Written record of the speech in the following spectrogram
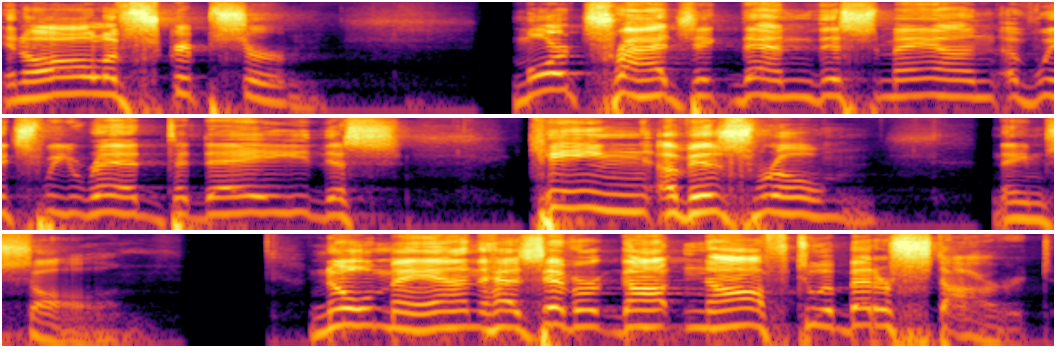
in all of Scripture more tragic than this man of which we read today, this king of Israel named Saul. No man has ever gotten off to a better start.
